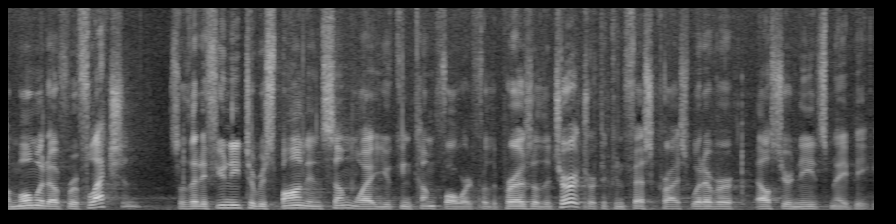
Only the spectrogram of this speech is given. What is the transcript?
a moment of reflection, so that if you need to respond in some way, you can come forward for the prayers of the church or to confess Christ, whatever else your needs may be.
